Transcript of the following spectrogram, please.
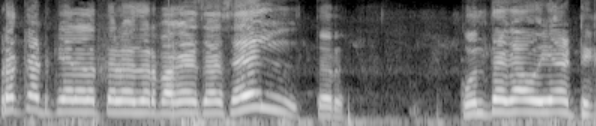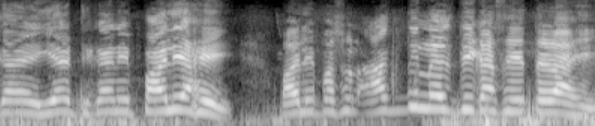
प्रकट केलेलं तळ जर बघायचं असेल तर कोणतं गाव या ठिकाणी या ठिकाणी पाली आहे? पालीपासून अगदी नजदीक असं हे तळ आहे.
